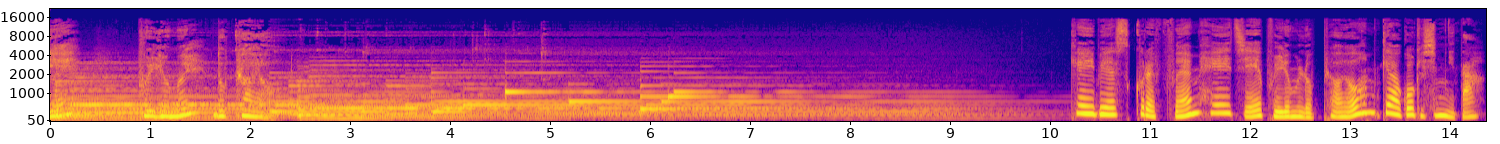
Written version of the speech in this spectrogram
헤이즈의 볼륨을 높여요 KBS 쿨 FM 헤이즈의 볼륨을 높여요 함께하고 계십니다.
